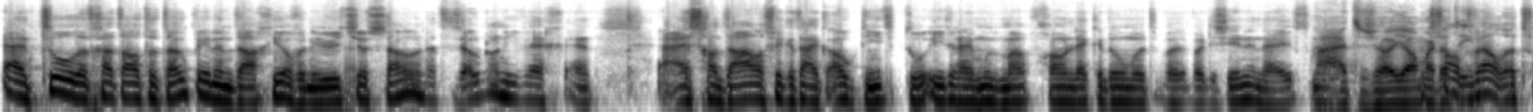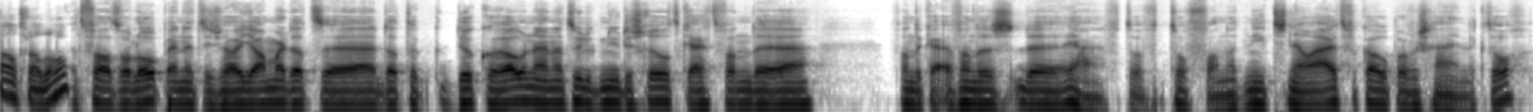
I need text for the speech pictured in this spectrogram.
ja, en Tool, dat gaat altijd ook binnen een dagje of een uurtje of zo. Dat is ook nog niet weg. En, ja, en schandalig vind ik het eigenlijk ook niet. Ik bedoel, iedereen moet maar gewoon lekker doen wat, waar hij zin in heeft. Maar, maar het is wel jammer het dat... Valt wel, het valt wel op. Het valt wel op en het is wel jammer dat, uh, dat de, de corona natuurlijk nu de schuld krijgt van de... Van de, van de, de ja, tof, tof van het niet snel uitverkopen waarschijnlijk, toch?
